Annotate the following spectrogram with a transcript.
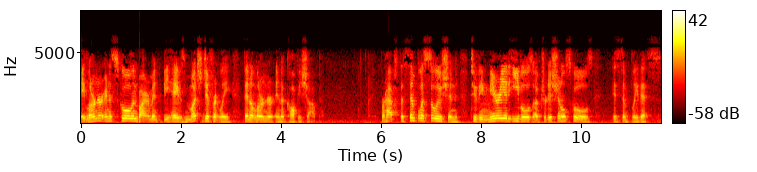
A learner in a school environment behaves much differently than a learner in a coffee shop. Perhaps the simplest solution to the myriad evils of traditional schools is simply this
